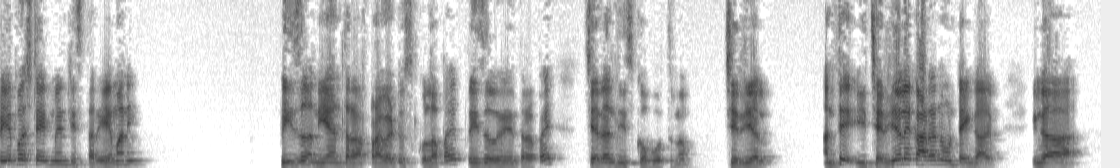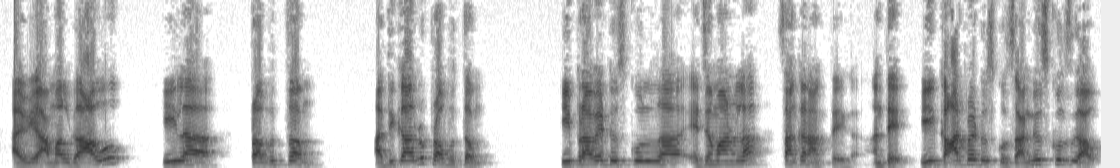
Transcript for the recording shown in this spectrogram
పేపర్ స్టేట్మెంట్లు ఇస్తారు. ఏమని? ఫీజుల నియంత్రణ ప్రైవేటు స్కూళ్ళపై ఫీజుల నియంత్రణపై చర్యలు తీసుకోబోతున్నాం. చర్యలు. అంతే ఈ చర్యలే కాడనే ఉంటాయి ఇంకా. ఇంకా అవి అమలు కావు. ఇలా ప్రభుత్వం అధికారులు ప్రభుత్వం ఈ ప్రైవేటు స్కూళ్ళ యజమానుల సంకనాకుతాయి ఇక. అంతే ఈ కార్పొరేట్ స్కూల్స్ అన్ని స్కూల్స్ కావు.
